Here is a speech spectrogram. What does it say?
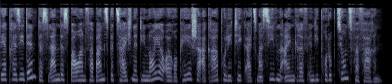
Der Präsident des Landesbauernverbands bezeichnet die neue europäische Agrarpolitik als massiven Eingriff in die Produktionsverfahren.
